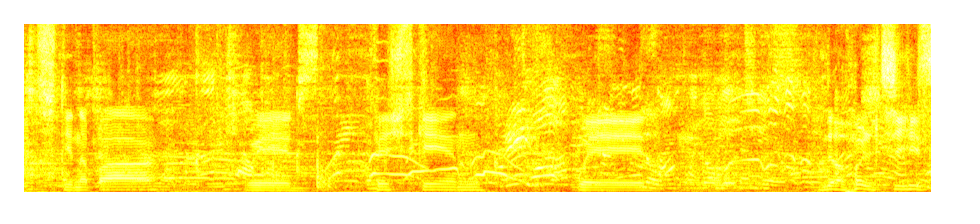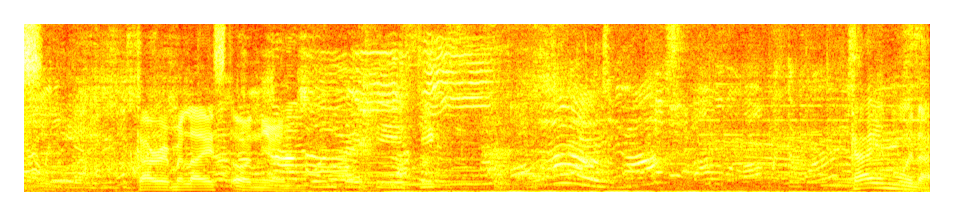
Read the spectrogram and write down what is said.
It's tinapa, with fish skin, with double cheese, caramelized onion. Kain muna.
